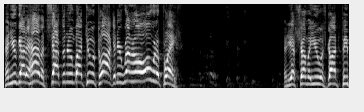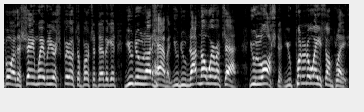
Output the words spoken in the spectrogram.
And you got to have it this afternoon by 2 o'clock, and you're running all over the place. And yet, some of you, as God's people, are the same way with your spiritual birth certificate. You do not have it. You do not know where it's at. You lost it. You put it away someplace.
